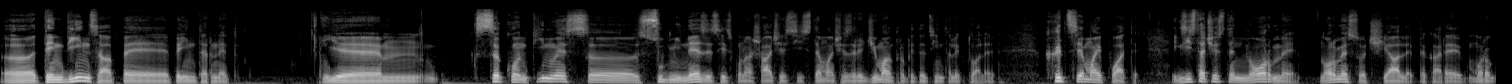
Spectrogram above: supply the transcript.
Uh, tendința pe, pe internet e să continue să submineze, să-i spun așa, acest sistem, acest regim al proprietății intelectuale, cât se mai poate. Există aceste norme, norme sociale pe care, mă rog,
